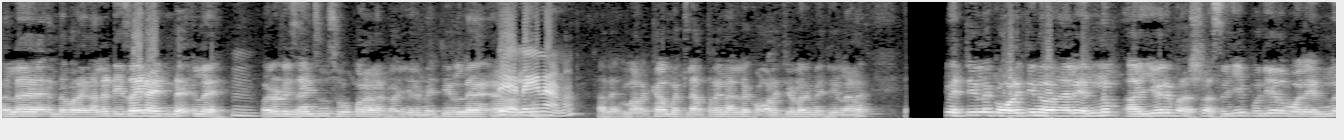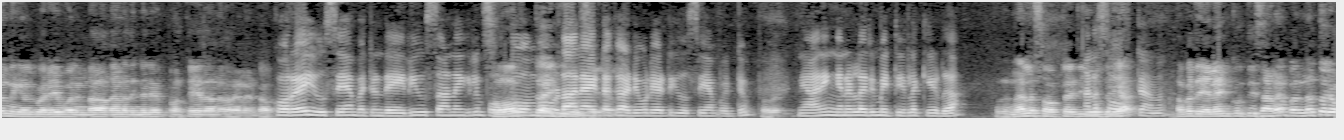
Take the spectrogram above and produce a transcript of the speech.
നല്ല എന്താ പറയാ നല്ല ഡിസൈൻ ആയിട്ടുണ്ട് അല്ലേ? ഓരോ ഡിസൈൻസും സൂപ്പർ ആണ് കേട്ടോ ഈ ഒരു മെറ്റീരിയലിനെ അതെ മറക്കാൻ പറ്റില്ല. അത്രയും നല്ല ക്വാളിറ്റി ഉള്ള ഒരു മെറ്റീരിയൽ ആണ്. മെറ്റീരിയൽ ക്വാളിറ്റി എന്ന് പറഞ്ഞാൽ എന്നും ഈ ഒരു പ്രശ്നം ഈ പുതിയതുപോലെ എന്നും നിങ്ങൾക്ക് ഒരേപോലെ ഉണ്ടാവും. അതാണ് അതിന്റെ ഒരു പ്രത്യേകത എന്ന് പറയുന്നത് കേട്ടോ. കുറെ യൂസ് ചെയ്യാൻ പറ്റും. ഡെയിലി യൂസ് ആണെങ്കിലും പുറത്ത് പോകുമ്പോൾ ഇടാനായിട്ടൊക്കെ അടിപൊളിയായിട്ട് യൂസ് ചെയ്യാൻ പറ്റും. ഞാൻ ഇങ്ങനെയുള്ള ഒരു മെറ്റീരിയൽ ഒക്കെ ഇടുക. നല്ല സോഫ്റ്റ് ആയിട്ട് യൂസ് ചെയ്യാം. അപ്പൊ ഇത് എലൈൻ കുർത്തീസ് ആണ്. അപ്പൊ ഇന്നത്തെ ഒരു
